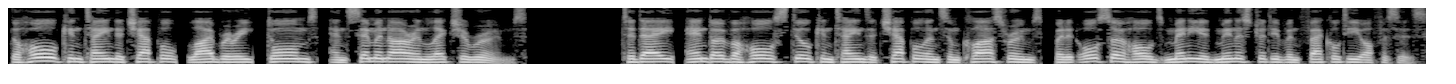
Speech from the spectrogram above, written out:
The hall contained a chapel, library, dorms, and seminar and lecture rooms. Today, Andover Hall still contains a chapel and some classrooms, but it also holds many administrative and faculty offices.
